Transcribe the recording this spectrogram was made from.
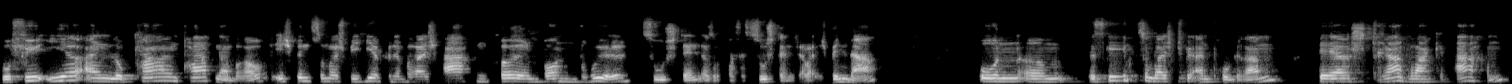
wofür ihr einen lokalen Partner braucht. Ich bin zum Beispiel hier für den Bereich Aachen, Köln, Bonn, Brühl zuständig, also was ist zuständig, aber ich bin da. Und ähm, es gibt zum Beispiel ein Programm der Stravak Aachen,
